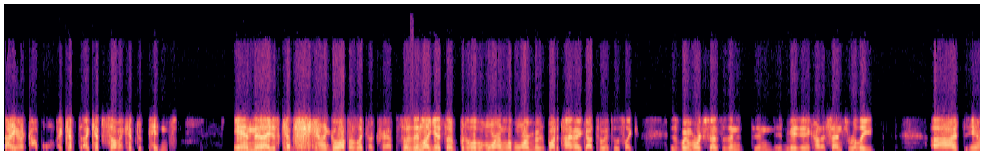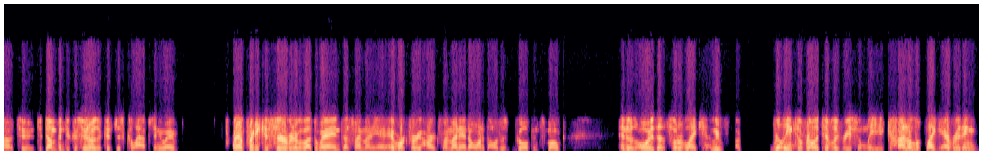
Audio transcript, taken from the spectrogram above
Not even a couple. I kept I kept some. I kept a pittance. And then I just kept kind of go up. I was like, oh crap. So then like I put a little bit more and a little bit more. But by the time I got to it, it was like it was way more expensive than than it made any kind of sense really. Uh, you know, to to dump into casinos, it could just collapse anyway. And I'm pretty conservative about the way I invest my money. I, I work very hard for my money. I don't want it to all just go up in smoke. And there's always that sort of like, I mean, really until relatively recently, it kind of looked like everything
